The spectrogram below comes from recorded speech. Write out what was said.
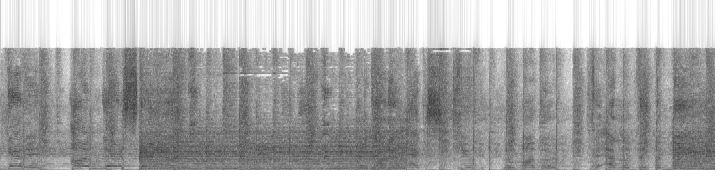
get it, understand. They're gonna execute the mother to elevate the man.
